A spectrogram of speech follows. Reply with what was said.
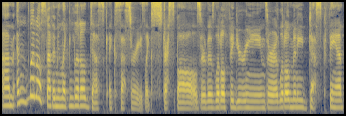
Um, and little stuff, I mean, like little desk accessories, like stress balls or those little figurines or a little mini desk fan,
